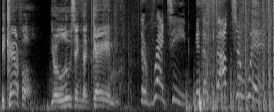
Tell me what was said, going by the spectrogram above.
Be careful! You're losing the game! The red team is about to win!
